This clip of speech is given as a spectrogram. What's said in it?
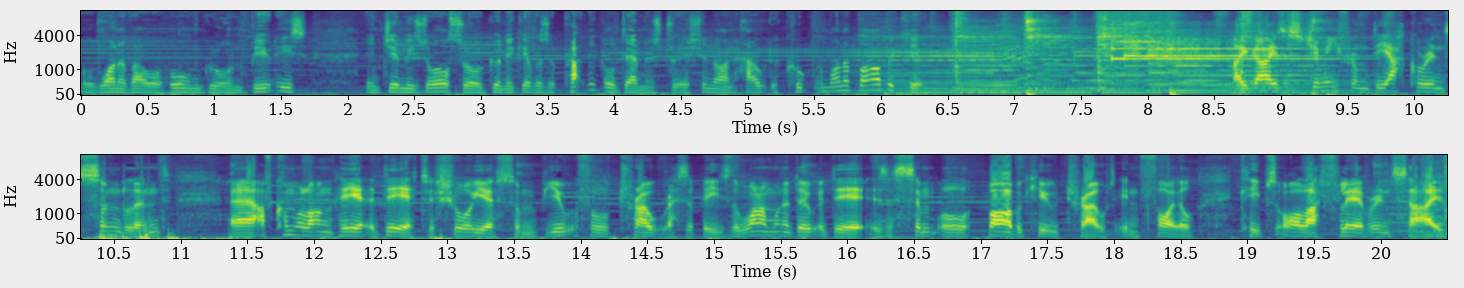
or one of our homegrown beauties. And Jimmy's also going to give us a practical demonstration on how to cook them on a barbecue. Hi guys, it's Jimmy from Diacre in Sunderland uh, I've come along here today to show you some beautiful trout recipes. The one I'm going to do today is a simple barbecue trout in foil. Keeps all that flavour inside.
